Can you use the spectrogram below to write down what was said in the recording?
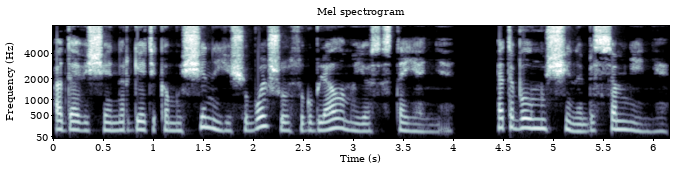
а давящая энергетика мужчины еще больше усугубляла мое состояние. Это был мужчина, без сомнения.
